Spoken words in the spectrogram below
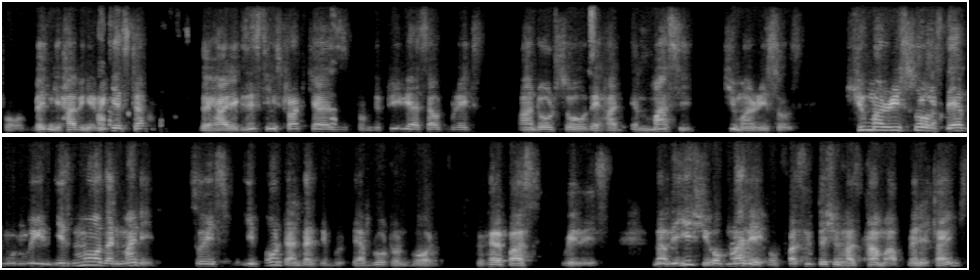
force, making, having a register. They had existing structures from the previous outbreaks, and also they had a massive human resource. Human resource, their goodwill is more than money. So it's important that they are brought on board to help us with this. Now, the issue of money of facilitation has come up many times.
